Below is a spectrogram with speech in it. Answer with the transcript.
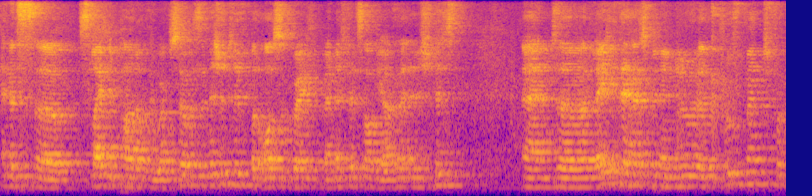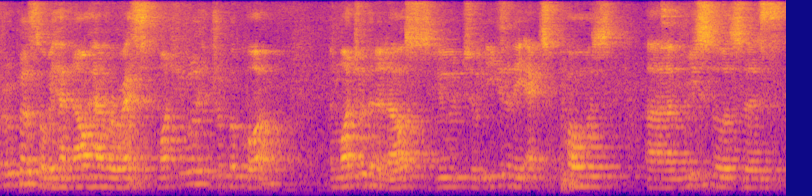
And it's uh, slightly part of the Web Service Initiative, but also greatly benefits all the other initiatives. And uh, lately there has been a new improvement for Drupal, so we have now have a REST module in Drupal core, a module that allows you to easily expose uh, resources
